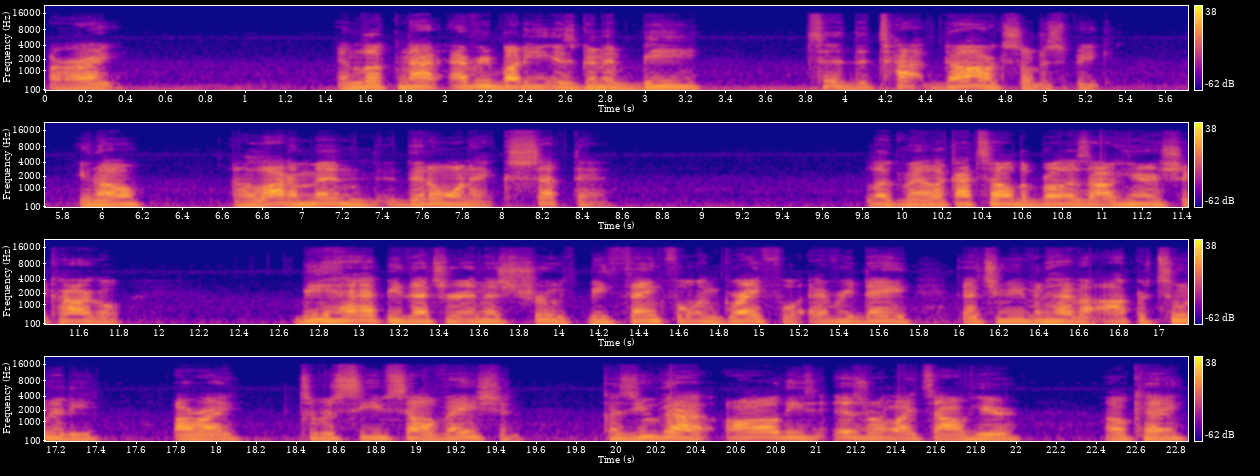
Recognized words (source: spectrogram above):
All right? And look, not everybody is going to be to the top dog, so to speak. You know? And a lot of men, they don't want to accept that. Look, man, like I tell the brothers out here in Chicago, be happy that you're in this truth. Be thankful and grateful every day that you even have an opportunity, all right, to receive salvation. Because you got all these Israelites out here, okay?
